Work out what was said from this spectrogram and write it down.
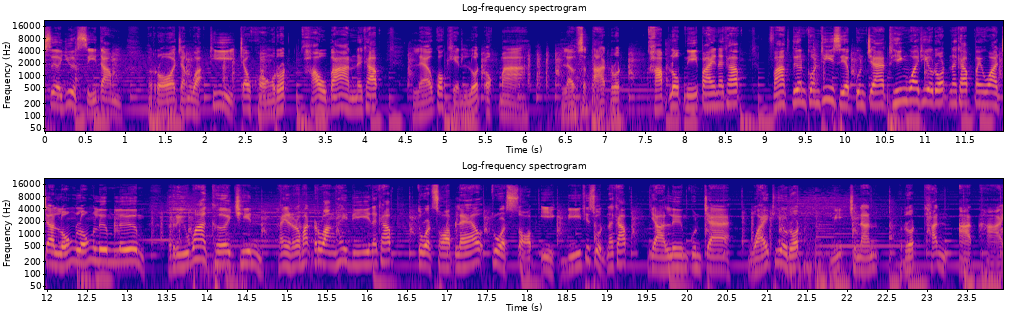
เสื้อยืดสีดำรอจังหวะที่เจ้าของรถเข้าบ้านนะครับ แล้วก็เข็นรถออกมา แล้วสตาร์ทรถขับหลบหนีไปนะครับ ฝากเตือนคนที่เสียบกุญแจทิ้งไว้ที่รถนะครับ ไม่ว่าจะหลงหลงลืมลืมหรือว่าเคยชิน ให้ระมัดระวังให้ดีนะครับ ตรวจสอบแล้วตรวจสอบอีกดีที่สุดนะครับ อย่าลืมกุญแจไว้ที่รถ มิฉะนั้นรถท่านอาจหาย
